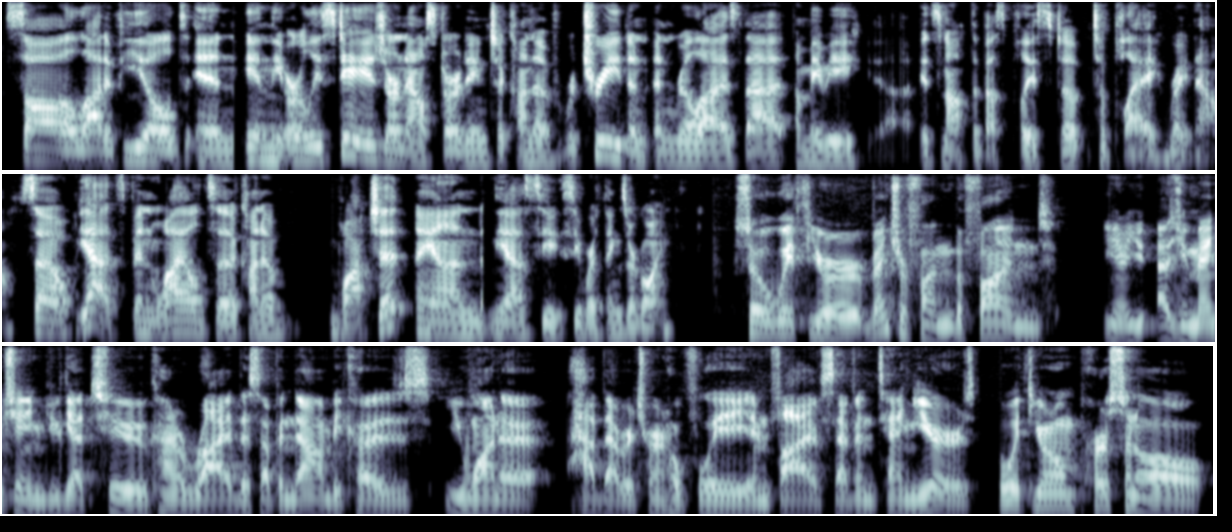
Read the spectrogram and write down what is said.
saw a lot of yield in, in the early stage are now starting to kind of retreat and, and realize that uh, maybe it's not the best place to, to play right now. So yeah, it's been wild to kind of watch it and yeah, see see where things are going. So with your venture fund, the fund, you know, you, as you mentioned, you get to kind of ride this up and down because you want to have that return hopefully in five, seven, ten years. But with your own personal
